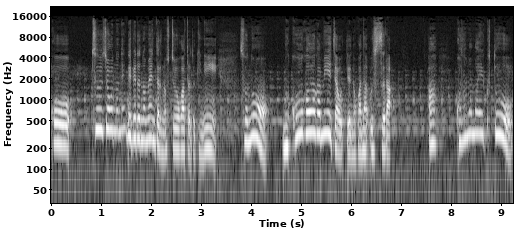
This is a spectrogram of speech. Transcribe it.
こう通常の、ね、レベルのメンタルの不調があった時にその向こう側が見えちゃうっていうのかなうっすらあこのまま行くと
